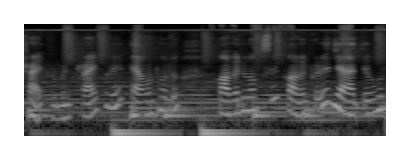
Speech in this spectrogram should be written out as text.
ট্রাই করবেন। ট্রাই করে কেমন হলো কমেন্ট বক্সে কমেন্ট করে জানাতে ভুল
